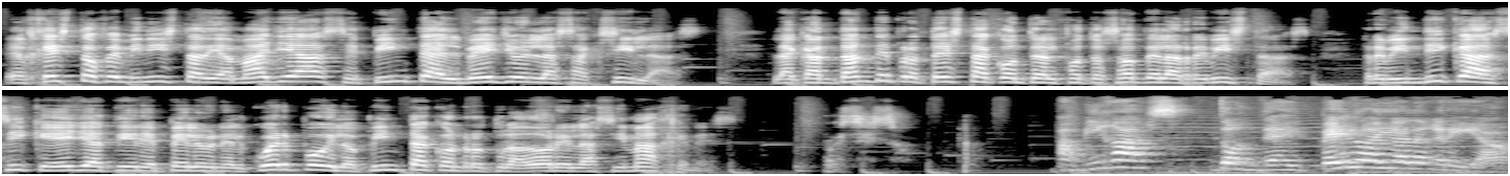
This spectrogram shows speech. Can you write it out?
El gesto feminista de Amaya se pinta el vello en las axilas. La cantante protesta contra el Photoshop de las revistas. Reivindica así que ella tiene pelo en el cuerpo y lo pinta con rotulador en las imágenes. Pues eso. Amigas, donde hay pelo hay alegría.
